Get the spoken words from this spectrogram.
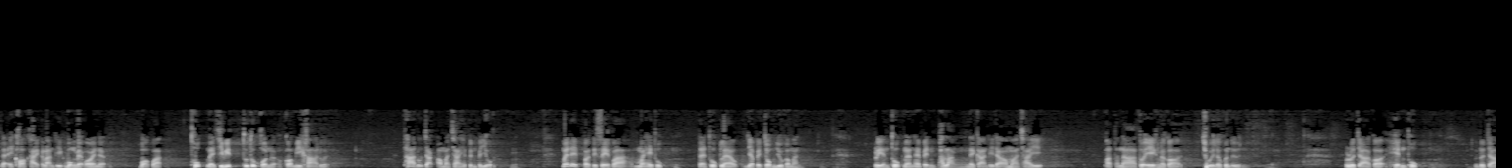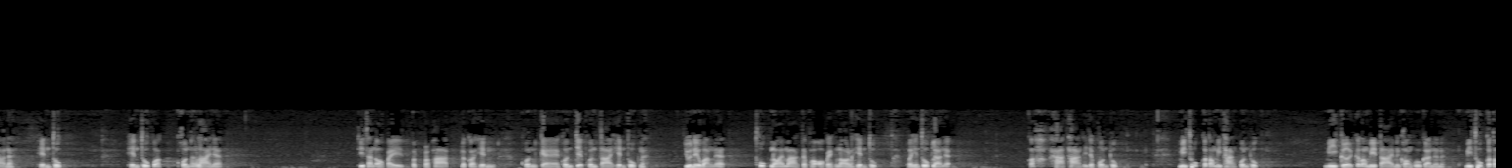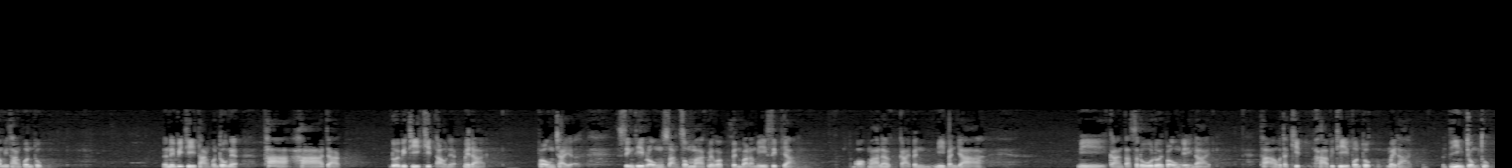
และไอ้ขอไขายกรันที่วงแดบเอาไว้เนี่ย บอกว่าทุกในชีวิตทุกๆคนก็มีค่าด้วย ถ้ารู้จักเอามาใช้ให้เป็นประโยชน์ ไม่ได้ปฏิเสธว่าไม่ให้ทุกแต่ทุกแล้วอย่าไปจมอยู่กับมัน เปลี่ยนทุกนั้นให้เป็นพลังในการที่จะเอามาใช้พัฒนาตัวเองแล้วก็ช่วยเหลือคนอื่น พระพุทธเจ้าก็เห็นทุกพระพุทธเจ้านะ เห็นทุกเห็นทุกว่าคนทั้งหลายเนี่ย ที่ท่านออกไปประพาสแล้วก็เห็นคนแก่คนเจ็บคนตายเห็นทุกข์นะอยู่ในวังเนี่ย ทุกน้อยมาก แต่พอออกไปข้างนอกแล้วเห็นทุกข์พอเห็นทุกข์แล้วเนี่ย ก็หาทางที่จะพ้นทุกข์มีทุกข์ก็ต้องมีทางพ้นทุกข์ มีเกิดก็ต้องมีตายเป็นของคู่กันนะนะมีทุกข์ก็ต้องมีทางพ้นทุกข์แต่ในวิธีทางพ้นทุกข์เนี่ย ถ้าหาจากด้วยวิธีคิดเอาเนี่ยไม่ได้ พระองค์ใช้สิ่งที่พระองค์สั่งสมมาเรียกว่าเป็นบารมีสิบอย่าง ออกมาแล้วกลายเป็นมีปัญญา มีการตัดสรู้ด้วยพระองค์เองได้ ถ้าเอาแต่คิดหาวิธีพ้นทุกข์ไม่ได้ยิ่งจมทุกข์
